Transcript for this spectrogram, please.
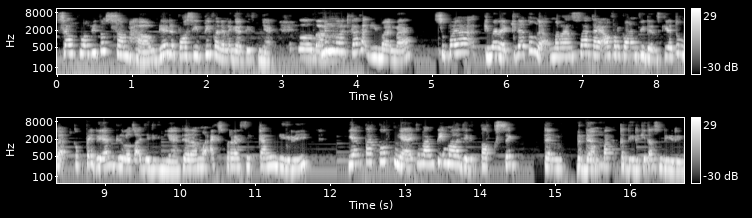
self love itu somehow dia ada positif ada negatifnya. Betul Ini banget. menurut kakak gimana? Supaya gimana ya, kita tuh nggak merasa kayak overconfidence kita tuh nggak kepedean gitu loh kak jadinya. Dalam mengekspresikan diri yang takutnya itu nanti malah jadi toxic dan berdampak ke diri kita sendiri.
